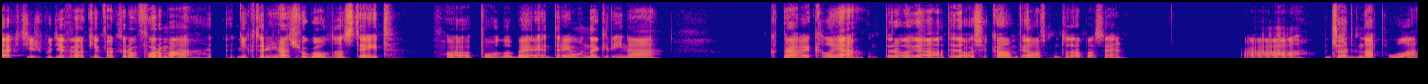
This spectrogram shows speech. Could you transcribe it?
Taktiež bude veľkým faktorom forma niektorých hráčov Golden State v podobe Draymonda Greena k práve Klea, ktorého ja teda očakávam veľa v tomto zápase. A Jordana Poola,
